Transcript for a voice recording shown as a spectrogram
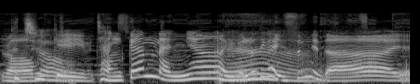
러브 그쵸. 게임. 잠깐만요. 이 아. 멜로디가 있습니다. 예.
